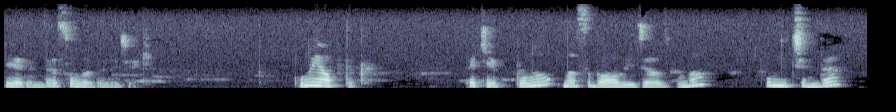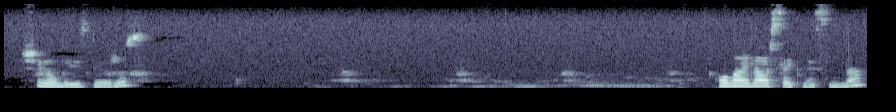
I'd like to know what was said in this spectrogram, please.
diğerinde sola dönecek. Bunu yaptık. Peki bunu nasıl bağlayacağız buna? Bunun için de şu yolu izliyoruz. Olaylar sekmesinden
